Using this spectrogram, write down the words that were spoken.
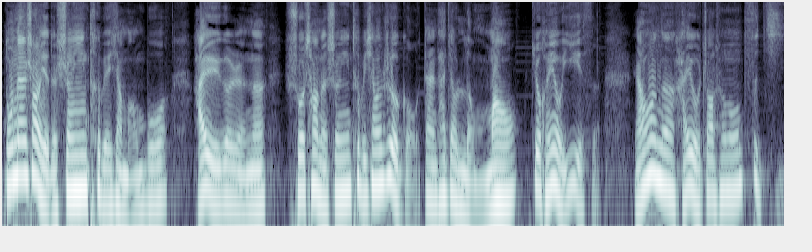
东单少爷的声音特别像芒波，还有一个人呢说唱的声音特别像热狗，但是他叫冷猫，就很有意思。然后呢，还有赵成龙自己，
